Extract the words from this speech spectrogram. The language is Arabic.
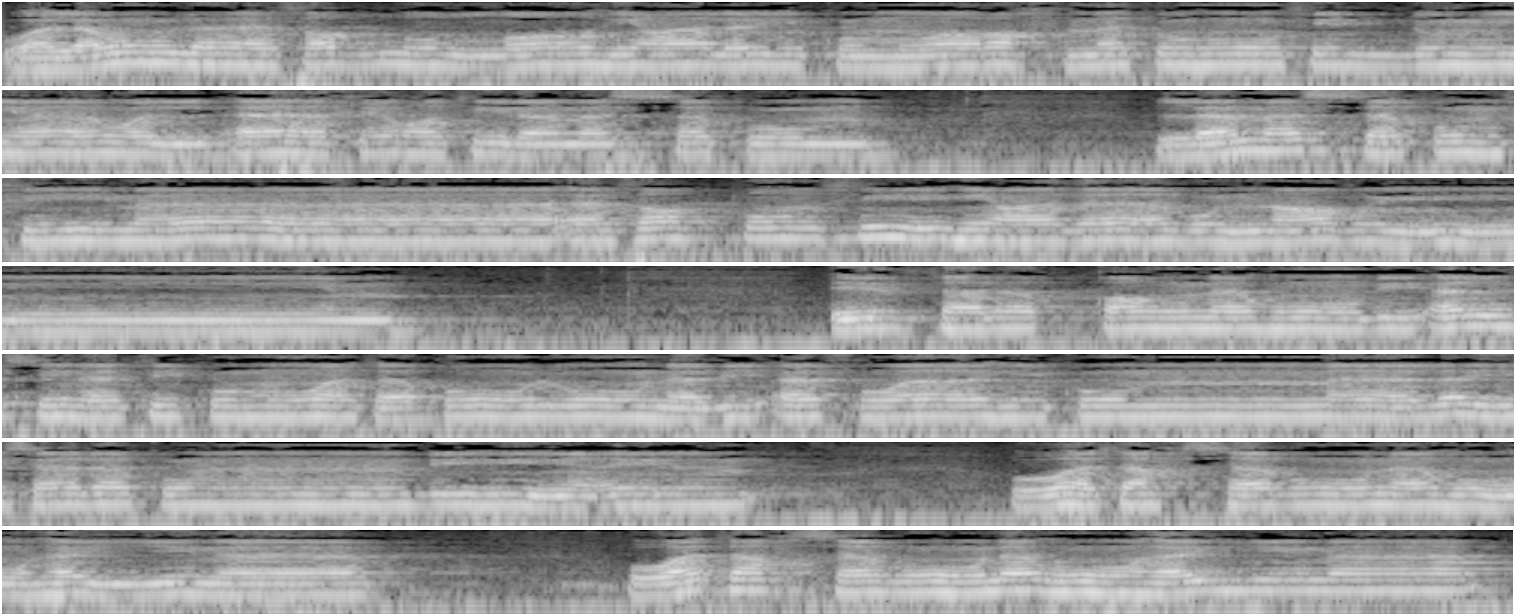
ولولا فضل الله عليكم ورحمته في الدنيا والآخرة لمسكم لمسكم فيما أفضتم فيه عذاب عظيم. إذ تلقونه بألسنتكم وتقولون بأفواهكم ما ليس لكم به علم وتحسبونه هينا وتحسبونه هينا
